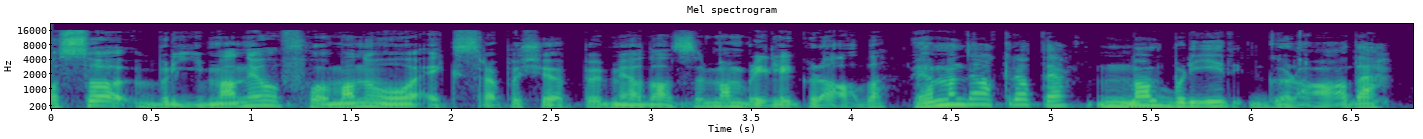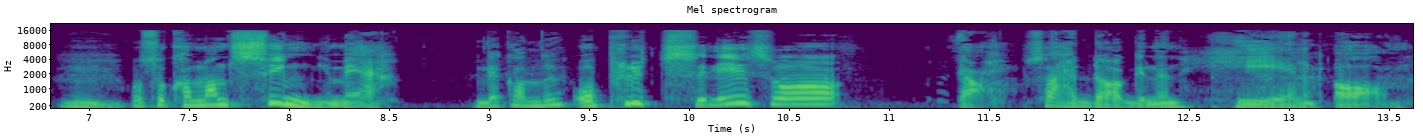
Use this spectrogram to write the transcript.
Og så blir man jo, får man noe ekstra på kjøpet med å danse. Man blir litt glad av det. Ja, men det er akkurat det. Mm. Man blir glad av det. Og så kan man synge med. Det kan du. Og plutselig så Ja, så er dagen en helt annen.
